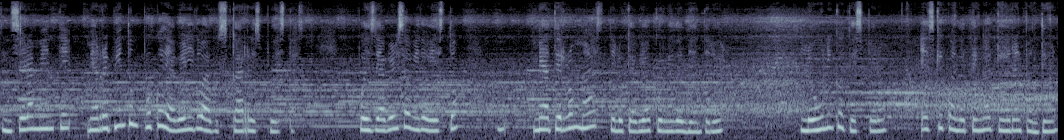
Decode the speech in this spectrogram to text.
Sinceramente, me arrepiento un poco de haber ido a buscar respuestas, pues de haber sabido esto, me aterró más de lo que había ocurrido el día anterior. Lo único que espero es que cuando tenga que ir al panteón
